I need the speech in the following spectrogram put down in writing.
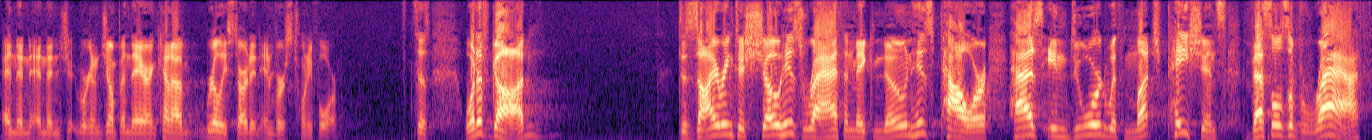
and then, and then we're going to jump in there and kind of really start in, in verse 24. It says, What if God, desiring to show his wrath and make known his power, has endured with much patience vessels of wrath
